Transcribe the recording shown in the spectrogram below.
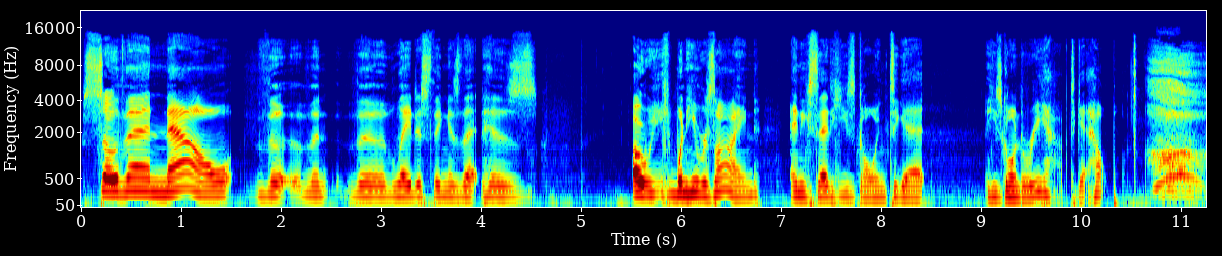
so then now the the the latest thing is that his oh when he resigned and he said he's going to get he's going to rehab to get help.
